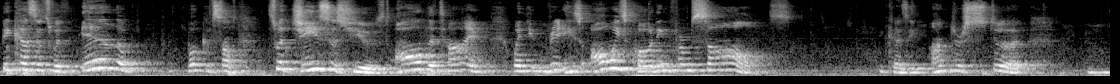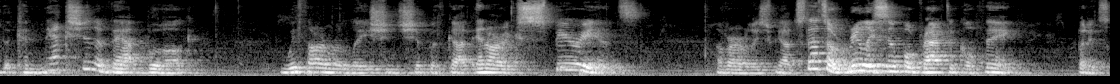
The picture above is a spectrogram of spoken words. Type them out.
because it's within the book of Psalms. It's what Jesus used all the time. When you read, he's always quoting from Psalms because he understood the connection of that book with our relationship with God and our experience of our relationship with God. So that's a really simple, practical thing, but it's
